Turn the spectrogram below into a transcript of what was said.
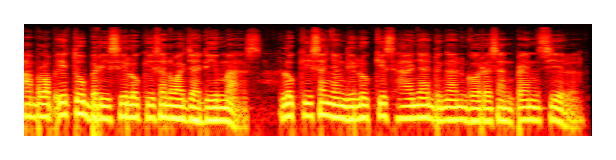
Amplop itu berisi lukisan wajah Dimas, lukisan yang dilukis hanya dengan goresan pensil.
